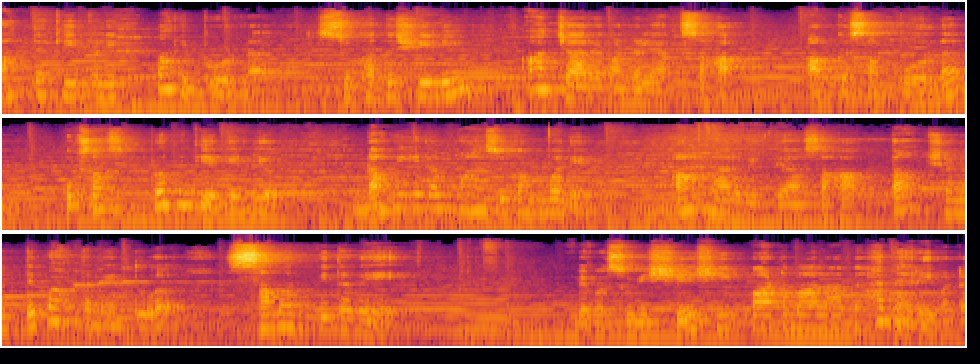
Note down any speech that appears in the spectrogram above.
අත්දැකීම්වලින් පරිපූර්ණ සුහදශීලී ආචාර්ය මණ්ඩලයක් සහ අංග සම්පූර්ණ උසස් ප්‍රමිතියගෙන් යුත් නවීන පහසුකම් වලින් ආහාර විද්‍යා සහ තාක්ෂණ දෙපාර්තමේන්තුව සමන්විත වේ. මෙම සුවිශේෂී පාඨමාලාව හැදෑරීමට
